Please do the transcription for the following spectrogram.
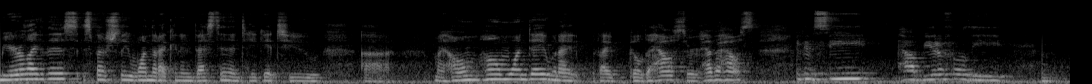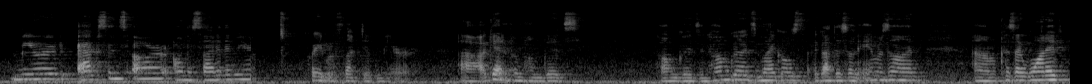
mirror like this, especially one that I can invest in and take it to uh, my home home one day when I, if I build a house or have a house. You can see how beautiful the mirrored accents are on the side of the mirror. Great reflective mirror. Uh, again, from Home Goods. Home Goods and Home Goods, Michaels. I got this on Amazon because um, I wanted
